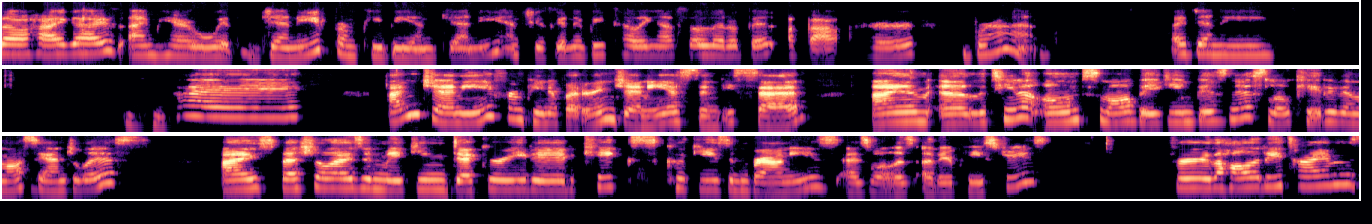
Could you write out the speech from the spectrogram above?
So, hi guys, I'm here with Jenny from PB and Jenny, and she's going to be telling us a little bit about her brand. Hi, Jenny. Mm-hmm. Hi, I'm Jenny from Peanut Butter and Jenny, as Cindy said. I am a Latina owned small baking business located in Los Angeles. I specialize in making decorated cakes, cookies, and brownies, as well as other pastries. For the holiday times,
